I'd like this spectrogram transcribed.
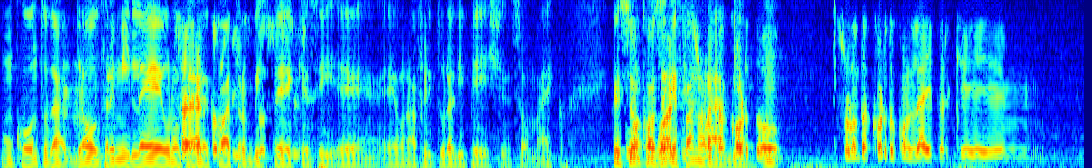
un conto da, di oltre 1000 euro per Certo, l'ho quattro visto, sì, bistecche, sì, sì, e, e una frittura di pesce, insomma, ecco. Queste sono cose Guardi, che fanno sono rabbia. D'accordo, Mm. Sono d'accordo con lei perché mh,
